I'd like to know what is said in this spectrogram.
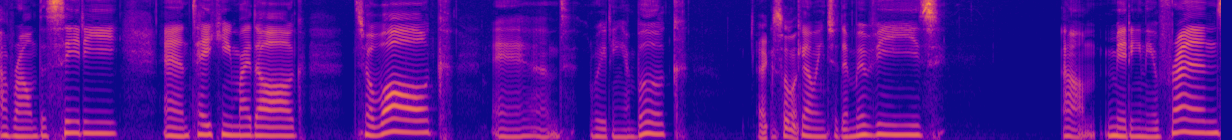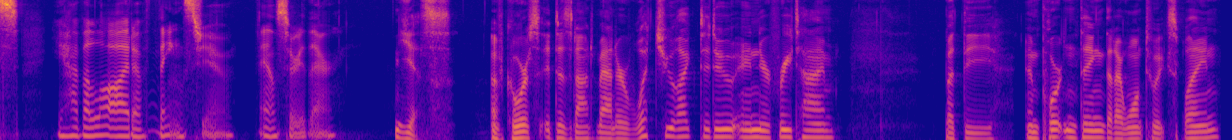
around the city and taking my dog to walk and reading a book, Excellent. going to the movies, um, meeting new friends. You have a lot of things to answer there. Yes. Of course, it does not matter what you like to do in your free time, but the important thing that I want to explain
